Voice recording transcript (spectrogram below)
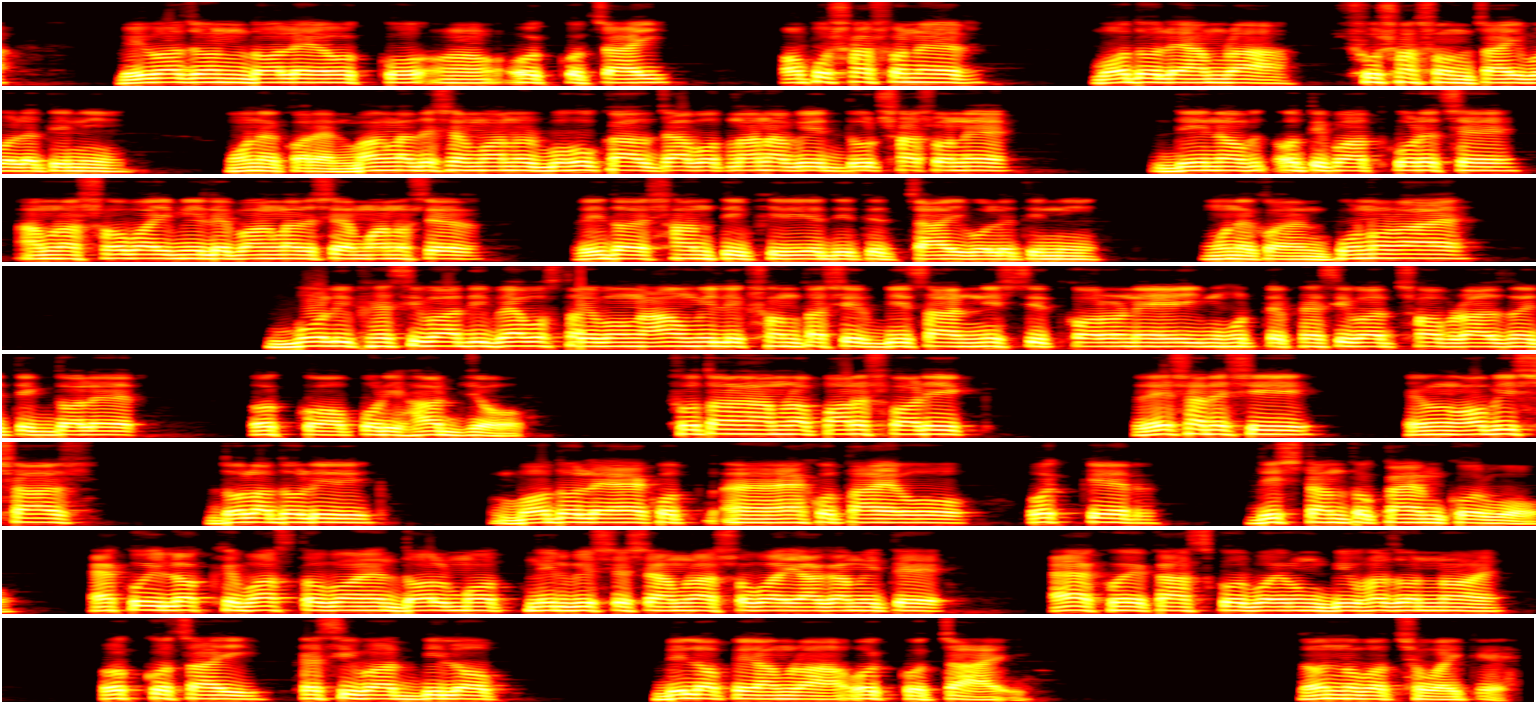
বিভাজন দলে ঐক্য ঐক্য চাই, অপশাসনের বদলে আমরা সুশাসন চাই বলে তিনি মনে করেন। বাংলাদেশের মানুষ বহুকাল যাবৎ নানাবিধ দুঃশাসনে দিন অতিপাত করেছে। আমরা সবাই মিলে বাংলাদেশের মানুষের হৃদয়ে শান্তি ফিরিয়ে দিতে চাই বলে তিনি মনে করেন। পুনরায় বলি ফ্যাসিবাদী ব্যবস্থা এবং আওয়ামী লীগ সন্ত্রাসীর বিচার নিশ্চিতকরণে এই মুহূর্তে ফেসিবাদ সব রাজনৈতিক দলের ঐক্য অপরিহার্য। সুতরাং আমরা পারস্পরিক রেশারেশি এবং অবিশ্বাস দোলাদলি বদলে একতায় ও ঐক্যের দৃষ্টান্ত কায়েম করব। একই লক্ষ্যে বাস্তবায়ন, দলমত নির্বিশেষে আমরা সবাই আগামীতে এক হয়ে কাজ করব এবং বিভাজন নয়। ঐক্য চাই, ফেসিবাদ, বিলোপ, বিলোপে আমরা ঐক্য চাই। ধন্যবাদ সবাইকে।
